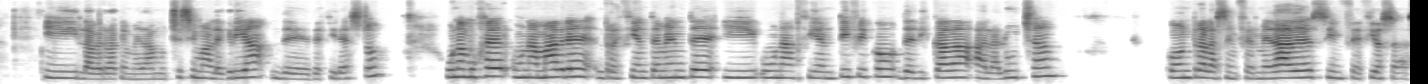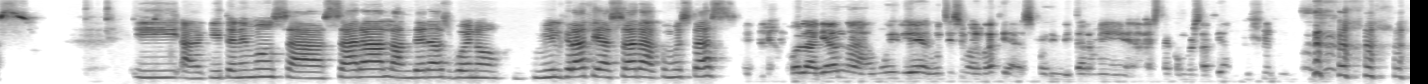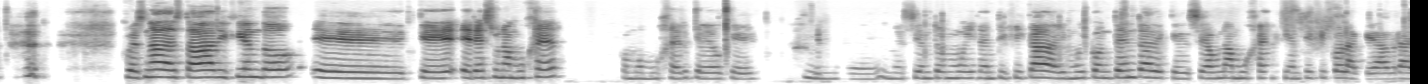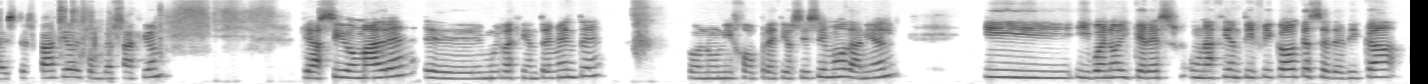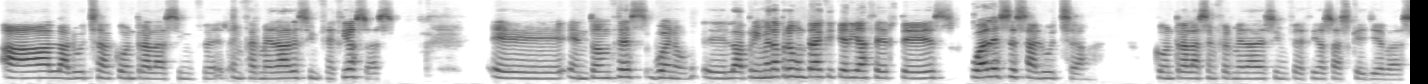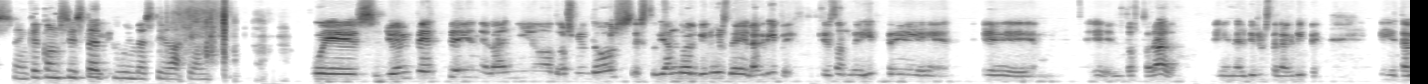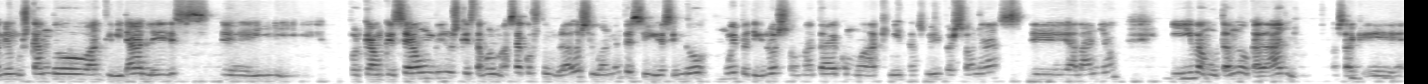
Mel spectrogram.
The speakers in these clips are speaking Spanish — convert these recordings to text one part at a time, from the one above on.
y la verdad que me da muchísima alegría de decir esto. Una mujer, una madre recientemente y una científico dedicada a la lucha contra las enfermedades infecciosas. Y aquí tenemos a Sara Landeras. Bueno, mil gracias, Sara. ¿Cómo estás? Hola, Ariana. Muy bien. Muchísimas gracias por invitarme a esta conversación. pues nada, estaba diciendo eh, que eres una mujer. Como mujer creo que me siento muy identificada y muy contenta de que sea una mujer científico la que abra este espacio de conversación que ha sido madre eh, muy recientemente, con un hijo preciosísimo, Daniel, y, bueno, y que eres una científico que se dedica a la lucha contra las enfermedades infecciosas. Eh, entonces, bueno, eh, la primera pregunta que quería hacerte es, ¿cuál es esa lucha contra las enfermedades infecciosas que llevas? ¿En qué consiste tu investigación? Pues yo empecé en el año 2002 estudiando el virus de la gripe, que es donde hice eh, el doctorado en el virus de la gripe. Eh, también buscando antivirales, eh, porque aunque sea un virus que estamos más acostumbrados, igualmente sigue siendo muy peligroso. Mata como a 500.000 personas al año y va mutando cada año. O sea que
